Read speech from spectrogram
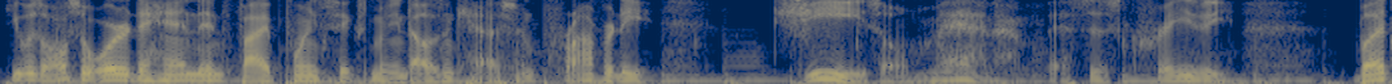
He was also ordered to hand in $5.6 million in cash and property. Jeez, oh man, this is crazy. But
